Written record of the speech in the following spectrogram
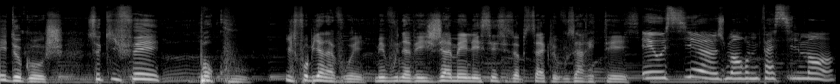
et de gauche. Ce qui fait beaucoup. Il faut bien l'avouer, mais vous n'avez jamais laissé ces obstacles vous arrêter. Et aussi, euh, je m'en remets facilement. hein.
